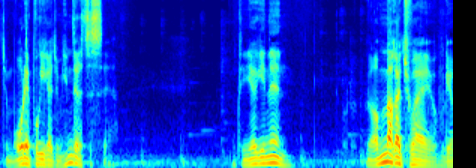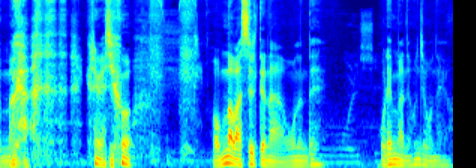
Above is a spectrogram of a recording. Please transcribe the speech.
좀 오래 보기가 좀 힘들었었어요. 아무튼 여기는 엄마가 좋아해요 우리 엄마가 그래가지고 엄마 왔을 때나 오는데 오랜만에 혼자 오네요.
